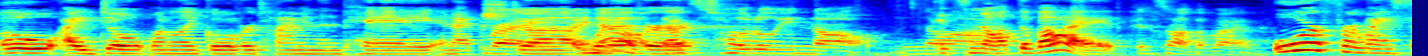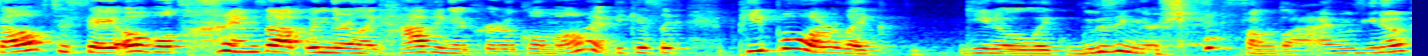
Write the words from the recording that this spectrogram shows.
"Oh, I don't want to like go over time and then pay an extra right. I know. whatever." That's totally not, not. it's not the vibe It's not the vibe. or for myself to say oh well time's up when they're like having a critical moment because like people are like you know like losing their shit sometimes you know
